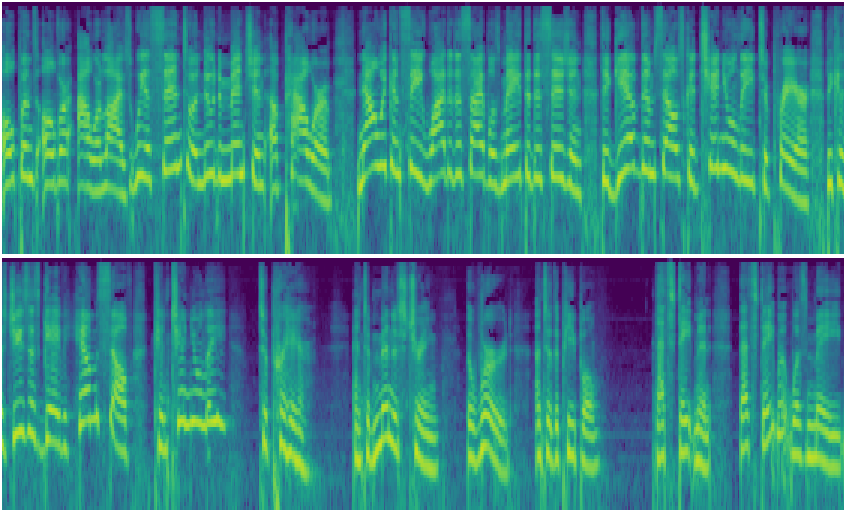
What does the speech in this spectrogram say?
opens over our lives. We ascend to a new dimension of power. Now we can see why the disciples made the decision to give themselves continually to prayer because Jesus gave himself continually to prayer and to ministering the word unto the people. That statement that statement was made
